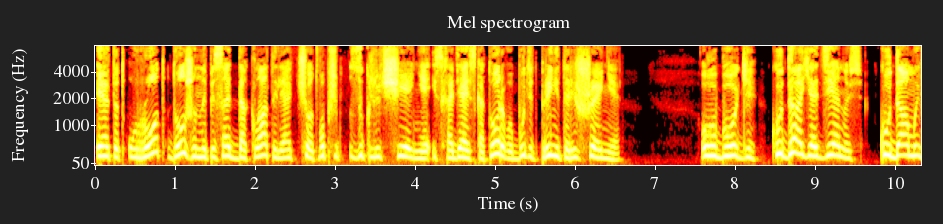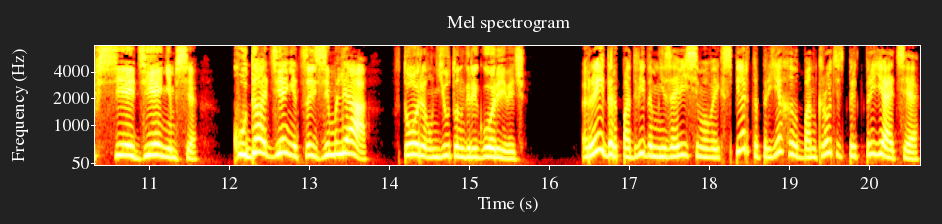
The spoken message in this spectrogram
этот урод должен написать доклад или отчет, в общем, заключение, исходя из которого будет принято решение. О боги, куда я денусь? Куда мы все денемся? Куда денется земля? Вторил Ньютон Григорьевич. Рейдер под видом независимого эксперта приехал банкротить предприятие,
